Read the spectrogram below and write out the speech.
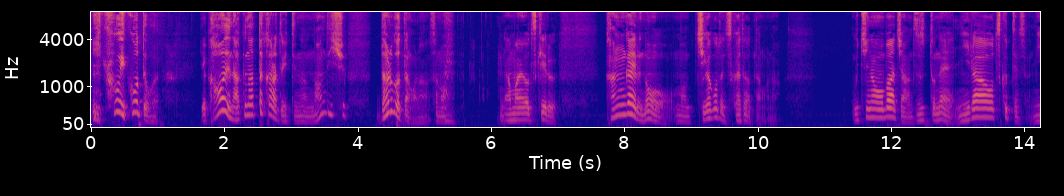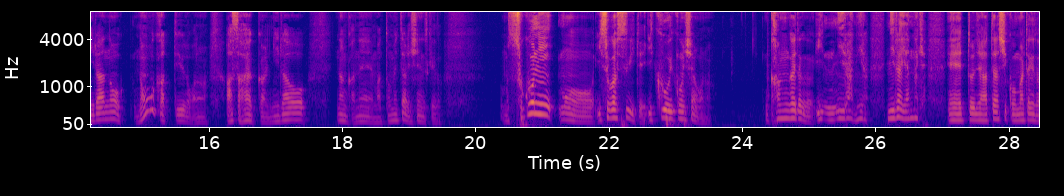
う。行こう行こうっておい。いや、川で亡くなったからといってな、なんで一緒、だるかったのかな？その、名前をつける、考えるのを、もう違うことに使いたかったのかな？うちのおばあちゃんずっとね、ニラを作ってるんですよ。ニラ農、農家っていうのかな？朝早くからニラをなんかね、まとめたりしてるんですけど、そこにもう忙しすぎて、行くを行くにしたのかな？考えたけど、い、ニラ、ニラ、ニラやんなきゃ。えー、っと、じゃあ新しい子生まれたけど、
